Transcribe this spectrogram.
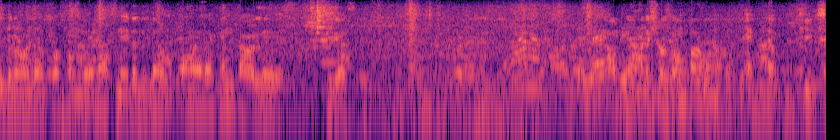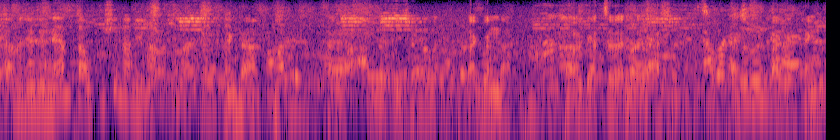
এগুলো আমাদের আমার পছন্দ হয় না। আপনি এটা যদি কমায় রাখেন তাহলে ঠিক আছে। আপনি আরেকশো কম পারব না? একদম ফিক্সড আপনি যদি নেন, তাও খুশি, না নিলে? না আমি কিছু রাখবেন না? ওকে আচ্ছা তাহলে ভাই, আসি। ওকে থ্যাংক ইউ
